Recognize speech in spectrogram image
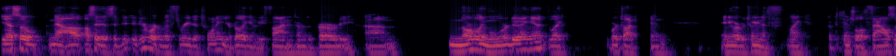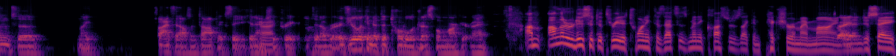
Yeah. So now I'll, I'll say this: if, you, if you're working with three to twenty, you're really going to be fine in terms of priority. Um, normally, when we're doing it, like we're talking anywhere between a, like a potential thousand to like 5,000 topics that you can actually right. create content over if you're looking at the total addressable market, right? I'm, I'm going to reduce it to three to 20 because that's as many clusters as I can picture in my mind. Right. And just say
